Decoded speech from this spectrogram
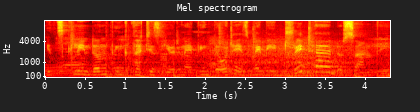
It's clean. Don't think that is urine. I think the water is maybe treated or something.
